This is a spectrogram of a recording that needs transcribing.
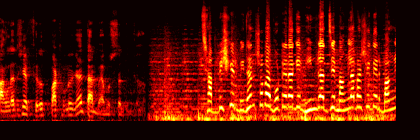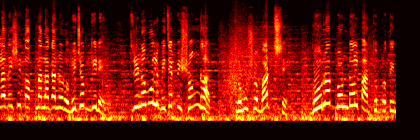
বাংলাদেশে ফেরত পাঠানো যায়, তার ব্যবস্থা নিতে হবে। ছাব্বিশের বিধানসভা ভোটের আগে ভিন রাজ্যে বাংলাভাষীদের বাংলাদেশি তকমা লাগানোর অভিযোগ ঘিরে তৃণমূল বিজেপি সংঘাত। ক্রমশ বাড়ছে। গৌরব মণ্ডল, পার্থপ্রতিম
